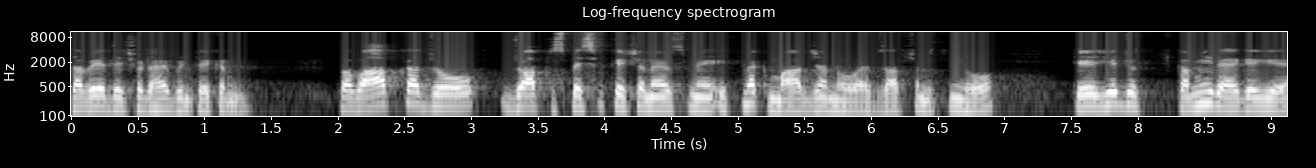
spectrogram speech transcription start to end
the way they should have been taken تو اب آپ کا جو جو آپ کی اسپیسیفکیشن ہے اس میں اتنا مارجن ہو ایبزارپشن اتنی ہو کہ یہ جو کمی رہ گئی ہے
